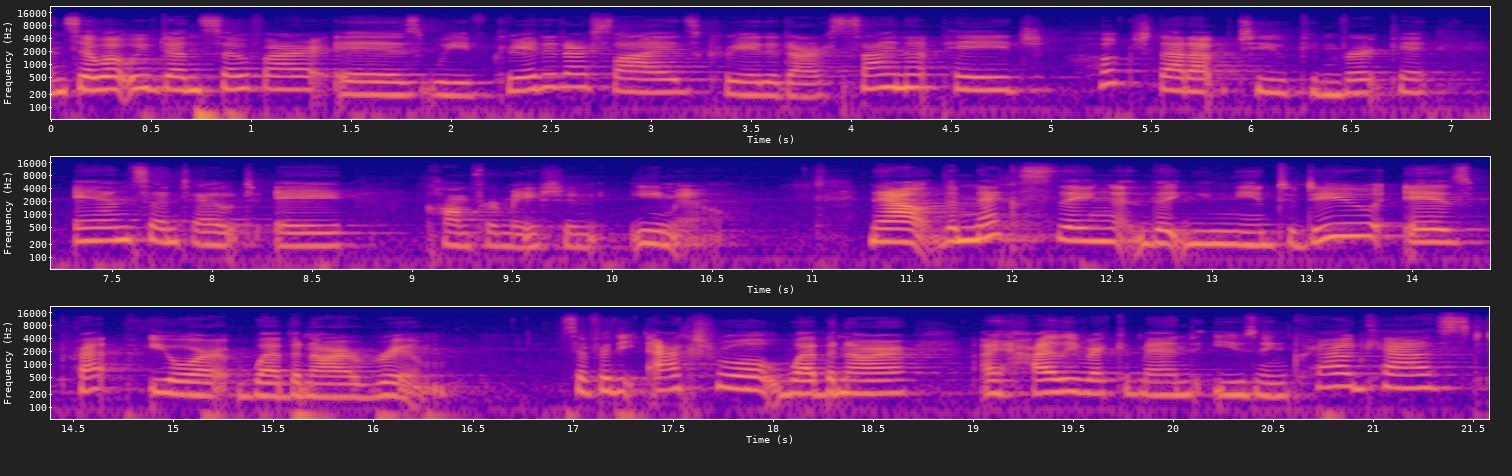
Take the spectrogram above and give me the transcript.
And so what we've done so far is we've created our slides, created our sign up page, hooked that up to ConvertKit, and sent out a confirmation email. Now, the next thing that you need to do is prep your webinar room. So for the actual webinar, I highly recommend using Crowdcast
